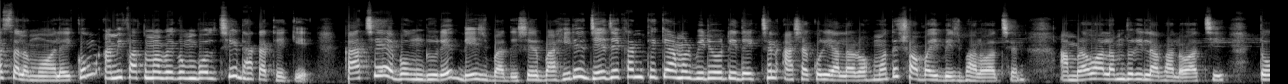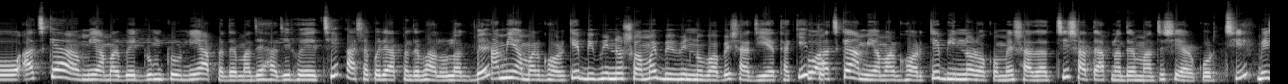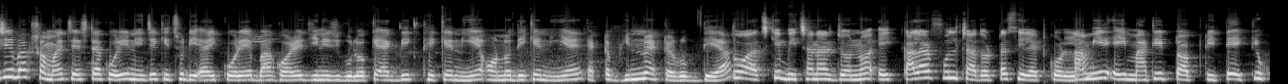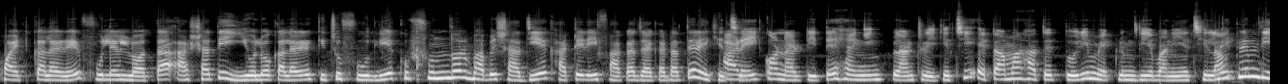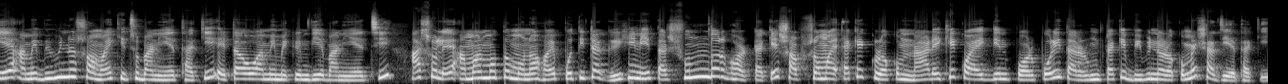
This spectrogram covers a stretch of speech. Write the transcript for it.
আসসালামু আলাইকুম, আমি ফাতেমা বেগম বলছি ঢাকা থেকে। কাছে এবং দূরে দেশ বা দেশের বাহিরে যে যেখান থেকে আমার ভিডিওটি দেখছেন, আশা করি আল্লাহ রহমতে সবাই বেশ ভালো আছেন। আমরাও আলহামদুলিল্লাহ ভালো আছি। তো আজকে আমি আমার বেডরুম ট্যুর নিয়ে আপনাদের মাঝে হাজির হয়েছি। আশা করি আপনাদের ভালো লাগবে। আমি আমার ঘরকে বিভিন্ন সময় বিভিন্নভাবে সাজিয়ে থাকি। তো আজকে আমি আমার ঘরকে ভিন্ন রকমের সাজাচ্ছি, সাথে আপনাদের মাঝে শেয়ার করছি। বেশিরভাগ সময় চেষ্টা করি নিজে কিছু ডিআই করে বা ঘরের জিনিসগুলোকে একদিক থেকে নিয়ে অন্যদিকে নিয়ে একটা ভিন্ন একটা রূপ দেয়া। তো আজকে বিছানার জন্য এই কালারফুল চাদরটা সিলেক্ট করলাম। আমি এই মাটির টপটিতে একটি হোয়াইট কালারের ফুলের লতা আর সাথে ইয়েলো কালারের কিছু ফুল দিয়ে খুব সুন্দরভাবে সাজিয়ে খাটের এই ফাঁকা জায়গাটাতে রেখেছি। আর এই কর্নারটিতে হ্যাঙ্গিং প্লান্ট রেখেছি। এটা আমার হাতের তৈরি মেক্রিম দিয়ে বানিয়েছিলাম। মেক্রিম দিয়ে আমি বিভিন্ন সময় কিছু বানিয়ে থাকি এটাও আমি মেক্রিম দিয়ে বানিয়েছি। আসলে আমার মতো মনে হয় প্রতিটা গৃহিণী তার সুন্দর ঘরটাকে সবসময় এক এক রকম না রেখে কয়েকদিন পর পরই তার রুমটাকে বিভিন্ন রকমের সাজিয়ে থাকি।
